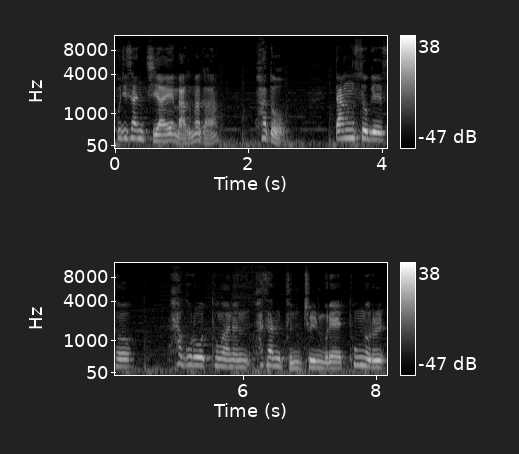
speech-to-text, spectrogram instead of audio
후지산 지하의 마그마가 화도, 땅 속에서 화구로 통하는 화산 분출물의 통로를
